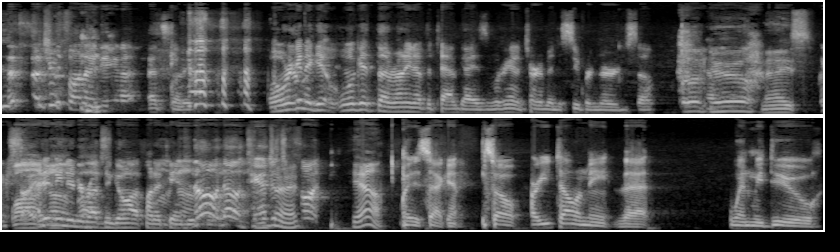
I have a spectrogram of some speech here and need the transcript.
That's such a fun idea. That's funny. well, we're gonna get we'll get the running up the tab guys. We're gonna turn them into super nerds. So Oh yeah. Nice. Well, I didn't mean to interrupt and go off on a tangent. No, no, tangents That's are fun. Yeah. Wait a second. So, are you telling me that when we do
